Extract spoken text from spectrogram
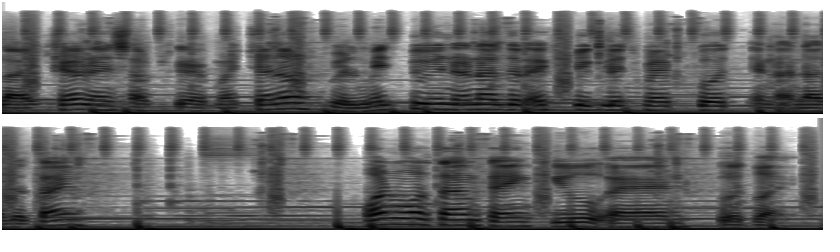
like share and subscribe my channel. We'll meet you in another xp glitch map code in another time. One more time thank you and goodbye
